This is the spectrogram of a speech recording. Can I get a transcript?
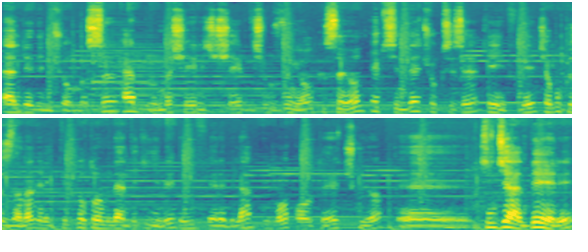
elde edilmiş olması. Her durumda şehir içi, şehir dışı, uzun yol, kısa yol hepsinde çok size keyifli, çabuk hızlanan elektrikli otomobillerdeki gibi keyif verebilen bir mod ortaya çıkıyor. E, ikinci el değeri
